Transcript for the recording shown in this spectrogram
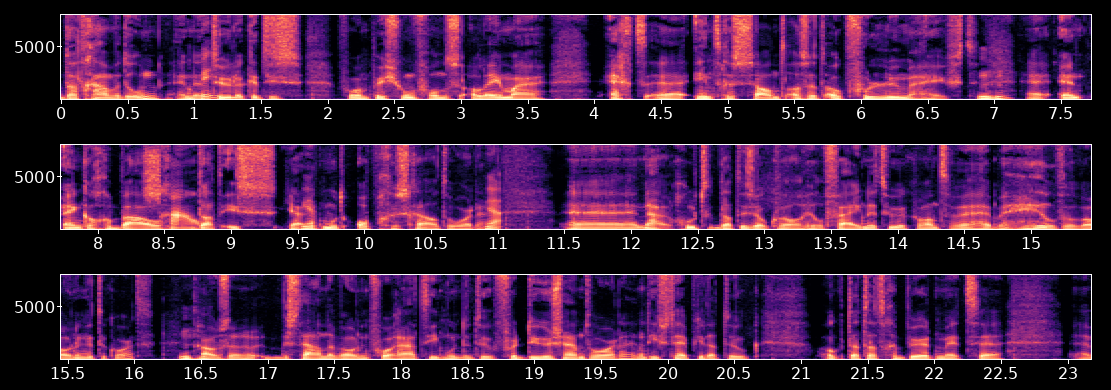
dat gaan we doen. En okay. natuurlijk, het is voor een pensioenfonds alleen maar echt uh, interessant als het ook volume heeft. Mm -hmm. uh, een enkel gebouw, Schaal. dat is, ja, ja, het moet opgeschaald worden. Ja. Uh, nou goed, dat is ook wel heel fijn natuurlijk, want we hebben heel veel woningen tekort. Mm -hmm. Trouwens, een bestaande woningvoorraad die moet natuurlijk verduurzaamd worden. En het liefst heb je dat natuurlijk ook dat dat gebeurt met, uh, uh,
